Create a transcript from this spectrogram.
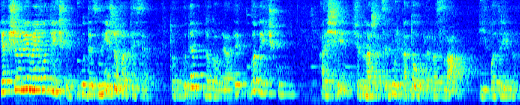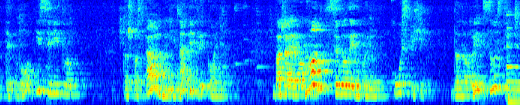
Якщо рівень водички буде знижуватися, то будемо додати водичку. А ще, щоб наша цибулька добре росла, їй потрібно тепло і світло. Тож поставимо її на підвіконня. Бажаю вам з цибулинкою успіхів! До нових зустрічей!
